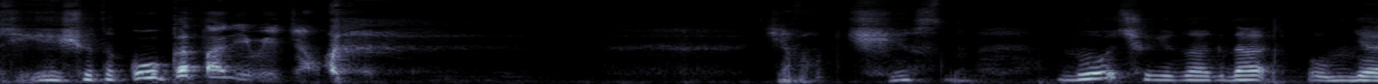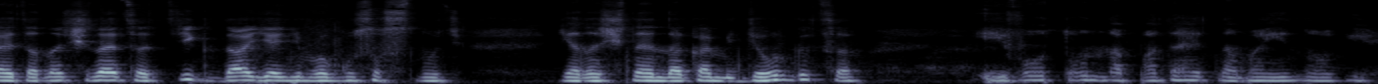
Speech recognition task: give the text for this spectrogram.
я еще такого кота не видела. Я вам честно, ночью иногда у меня это начинается тик, да, я не могу заснуть. Я начинаю ногами дергаться, и вот он нападает на мои ноги.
